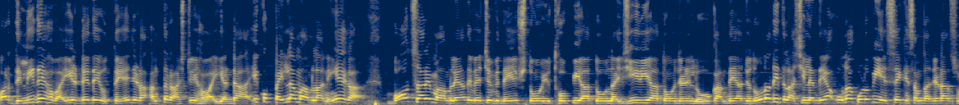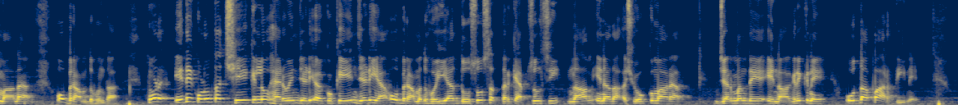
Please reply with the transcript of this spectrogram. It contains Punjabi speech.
ਔਰ ਦਿੱਲੀ ਦੇ ਹਵਾਈ ਅੱਡੇ ਦੇ ਉੱਤੇ ਜਿਹੜਾ ਅੰਤਰਰਾਸ਼ਟਰੀ ਹਵਾਈ ਅੱਡਾ, ਇਹ ਕੋਈ ਪਹਿਲਾ ਮਾਮਲਾ ਨਹੀਂ ਹੈਗਾ। ਬਹੁਤ ਸਾਰੇ ਮਾਮਲਿਆਂ ਦੇ ਵਿੱਚ ਵਿਦੇਸ਼ ਤੋਂ, ਯੂਥੋਪੀਆ ਤੋਂ, ਨਾਈਜੀਰੀਆ ਤੋਂ ਜਿਹੜੇ ਲੋਕ ਆਉਂਦੇ ਆ, ਜਦੋਂ ਉਹਨਾਂ ਦੀ ਤਲਾਸ਼ੀ ਲੈਂਦੇ ਆ, ਉਹਨਾਂ ਕੋਲੋਂ ਵੀ ਇਸੇ ਕਿਸਮ ਦਾ ਜਿਹੜਾ ਸਮਾਨ ਆ, ਉਹ ਬਰਾਮਦ ਹੁੰਦਾ। ਹੁਣ ਇਹਦੇ ਕੋਲੋਂ ਤਾਂ 6 ਕਿਲੋ ਹੈਰੋਇਨ ਜਿਹੜੀ ਕੋਕੇਨ ਜਿਹੜੀ ਆ, ਉਹ ਬਰਾਮਦ ਹੋਈ ਆ। 270 ਕੈਪਸੂਲ ਸੀ। ਨਾਮ ਇਹਨਾਂ ਦਾ ਅਸ਼ੋਕ ਕੁਮਾਰ ਆ। ਜਰਮਨ ਦੇ ਇਹ ਨਾਗਰਿਕ ਨੇ ਉਦਾਂ ਭਾਰਤੀ ਨੇ।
